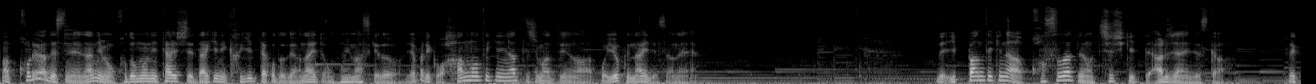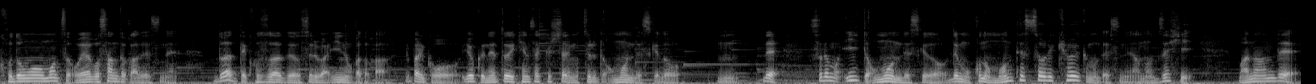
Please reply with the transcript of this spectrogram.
まあ、これはですね何も子供に対してだけに限ったことではないと思いますけどやっぱりこう反応的になってしまうっていうのはこう良くないですよね。で一般的な子育ての知識ってあるじゃないですか。で子供を持つ親御さんとかですねどうやって子育てをすればいいのかとかやっぱりこうよくネットで検索したりもすると思うんですけど、うん、でそれもいいと思うんですけどでもこのモンテッソーリ教育もですねあのぜひ学んで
